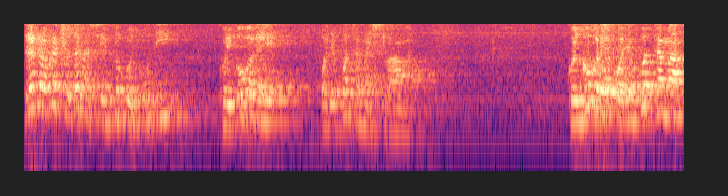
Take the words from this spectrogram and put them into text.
Draga braćo, danas je mnogo ljudi koji govore o ljepotama Islama, koji govore o ljepotama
